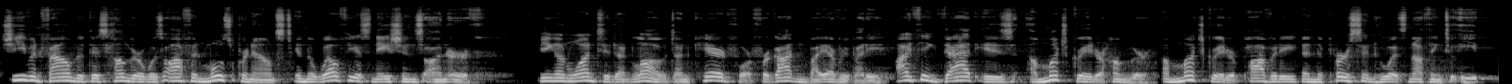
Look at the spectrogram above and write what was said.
She even found that this hunger was often most pronounced in the wealthiest nations on earth. Being unwanted, unloved, uncared for, forgotten by everybody, I think that is a much greater hunger, a much greater poverty than the person who has nothing to eat.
